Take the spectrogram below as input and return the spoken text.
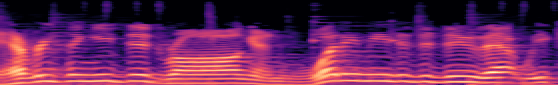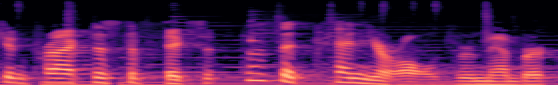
everything he did wrong and what he needed to do that week in practice to fix it. This is a 10-year-old, remember?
